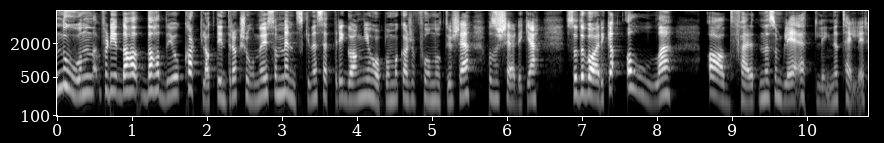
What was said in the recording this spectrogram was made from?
noen fordi da, da, hadde jo kartlagt interaksjoner som menneskene setter i gang i håp om å kanskje få noe til å skje, og så skjer det ikke. Så det var ikke alle atferdene som ble etterlignet, heller.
